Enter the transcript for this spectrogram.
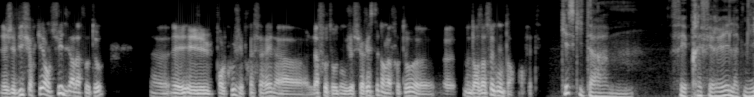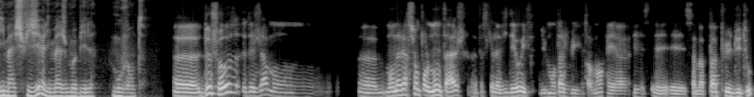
et j'ai bifurqué ensuite vers la photo. Et, pour le coup, j'ai préféré la, la, photo, donc je suis resté dans la photo dans un second temps, en fait. Qu'est-ce qui t'a hum, fait préférer l'image figée à l'image mobile, mouvante? Deux choses. Déjà, mon, euh, mon aversion pour le montage, euh, parce que la vidéo, il fait du montage obligatoirement et, euh, et, ça m'a pas plu du tout.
